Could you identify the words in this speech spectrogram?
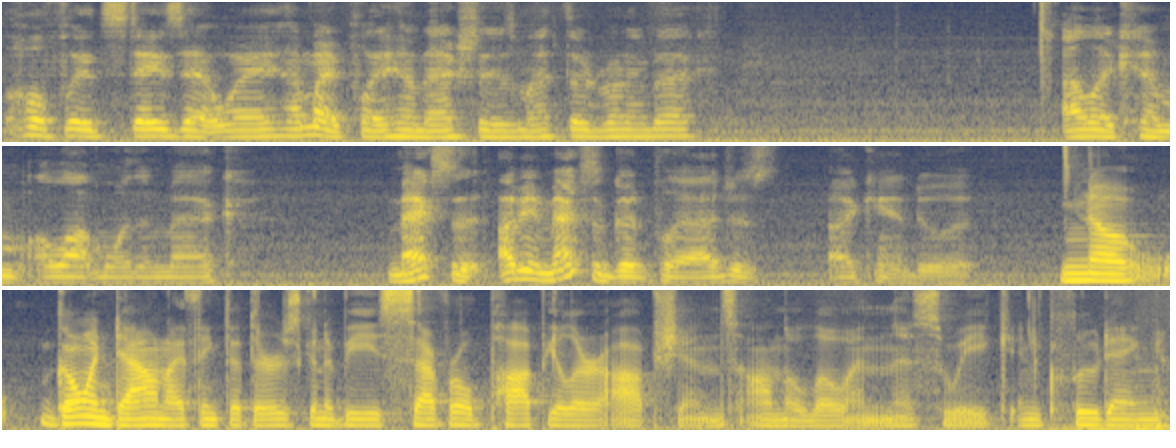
hopefully it stays that way. I might play him actually as my third running back. I like him a lot more than Mack. Mack's, a, I mean Mack's a good play. I just I can't do it. You know, going down, I think that there's going to be several popular options on the low end this week, including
